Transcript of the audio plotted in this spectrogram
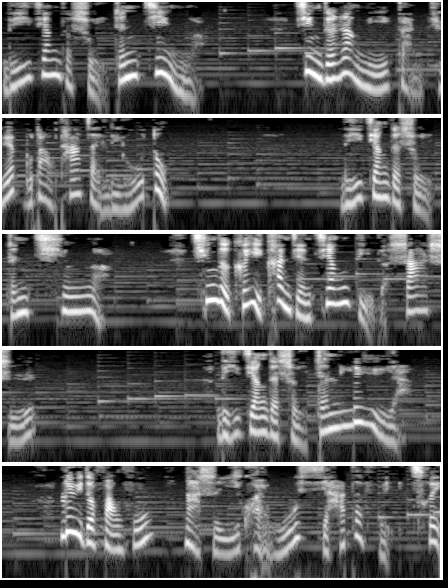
漓江的水真静啊，静得让你感觉不到它在流动。漓江的水真清啊，清的可以看见江底的沙石。漓江的水真绿呀，绿的仿佛那是一块无瑕的翡翠。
